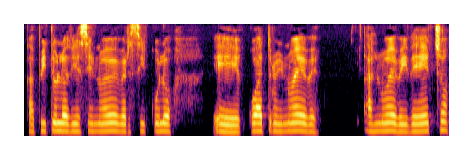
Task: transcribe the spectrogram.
capítulo 19, versículo 4 eh, y 9 al 9 y de hecho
